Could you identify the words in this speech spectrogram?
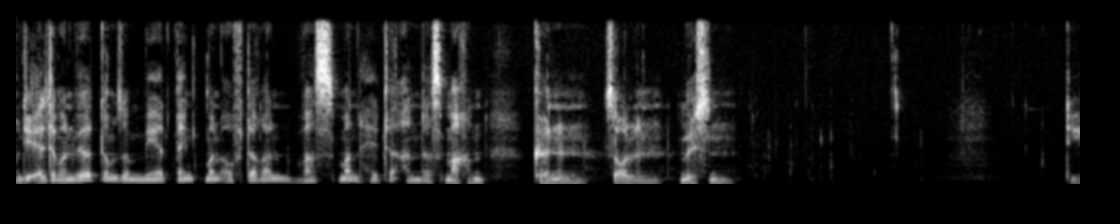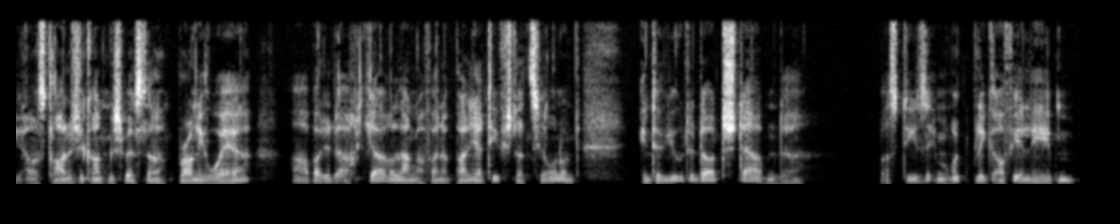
Und je älter man wird, umso mehr denkt man oft daran, was man hätte anders machen können, sollen, müssen. Die australische Krankenschwester Bronnie Ware arbeitete acht Jahre lang auf einer Palliativstation und interviewte dort Sterbende, was diese im Rückblick auf ihr Leben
